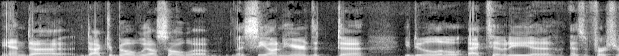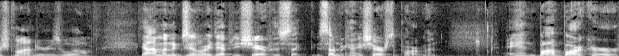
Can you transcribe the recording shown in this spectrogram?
And uh, Dr. Bill, we also, uh, I see on here that uh, you do a little activity uh, as a first responder as well. Yeah, I'm an auxiliary deputy sheriff with the Sumner County Sheriff's Department, and Bob Barker,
